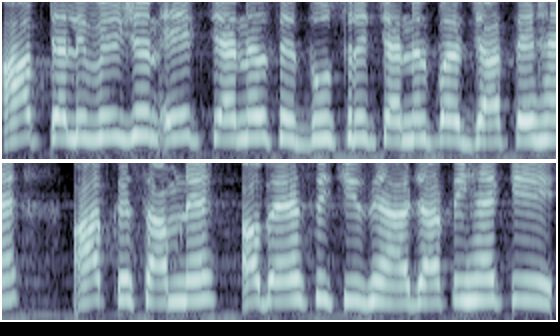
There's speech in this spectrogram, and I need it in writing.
आप टेलीविज़न एक चैनल से दूसरे चैनल पर जाते हैं, आपके सामने अब ऐसी चीज़ें आ जाती हैं कि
